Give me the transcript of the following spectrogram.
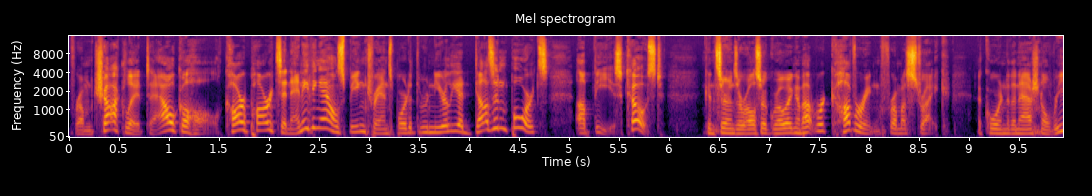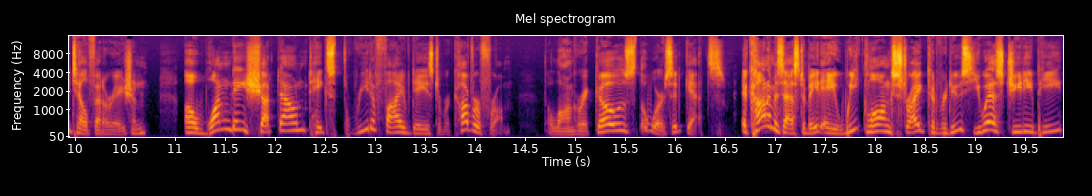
from chocolate to alcohol, car parts, and anything else being transported through nearly a dozen ports up the East Coast. Concerns are also growing about recovering from a strike. According to the National Retail Federation, a one day shutdown takes three to five days to recover from. The longer it goes, the worse it gets. Economists estimate a week long strike could reduce U.S. GDP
